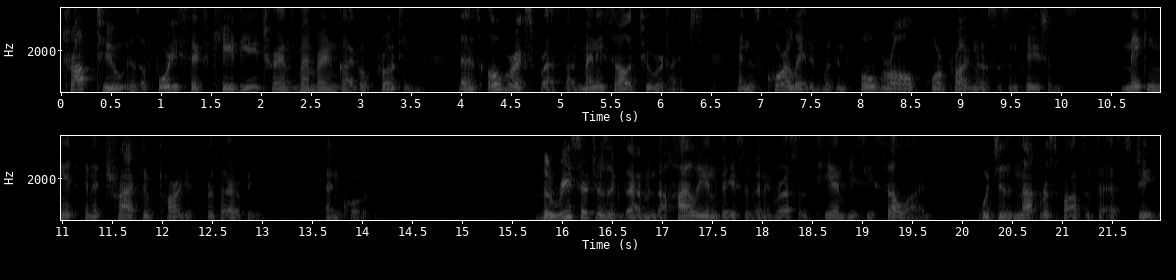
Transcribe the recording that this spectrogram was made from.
TROP2 is a 46 kDa transmembrane glycoprotein that is overexpressed on many solid tumor types and is correlated with an overall poor prognosis in patients making it an attractive target for therapy. The researchers examined a highly invasive and aggressive TNBC cell line, which is not responsive to SG,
